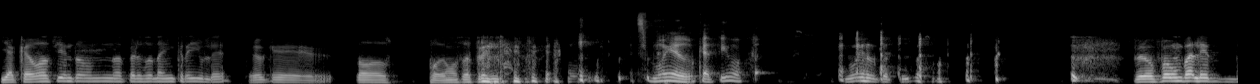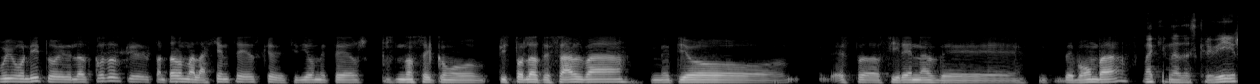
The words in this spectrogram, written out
y acabó siendo una persona increíble. Creo que todos podemos aprender. Es muy educativo. Muy educativo. Pero fue un ballet muy bonito y de las cosas que espantaron a la gente es que decidió meter, pues no sé, como pistolas de salva, metió estas sirenas de, de bombas, Máquinas de escribir.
